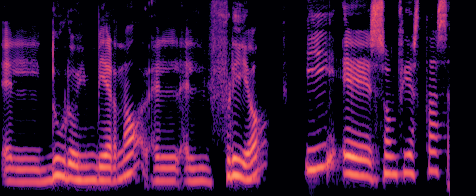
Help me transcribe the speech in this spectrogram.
el duro invierno, el, frío, y eh, son fiestas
